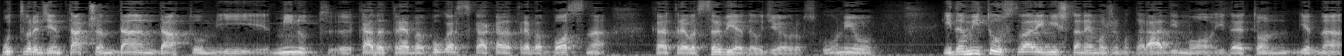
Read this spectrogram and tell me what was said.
utvrđen tačan dan, datum i minut e, kada treba Bugarska, kada treba Bosna, kada treba Srbija da uđe u Europsku uniju i da mi tu u stvari ništa ne možemo da radimo i da je to jedna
